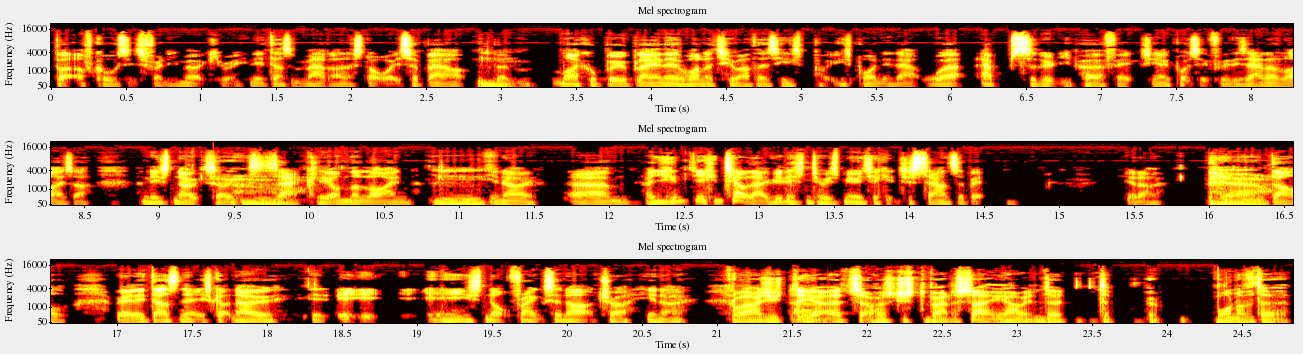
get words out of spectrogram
but of course, it's Freddie Mercury, and it doesn't matter. That's not what it's about. Mm. But Michael Bublé and there are one or two others he's put, he's pointed out were absolutely perfect. You know, he puts it through his analyzer, and his notes are Oh. exactly on the line. Mm. You know, um, and you can you can tell that if you listen to his music, it just sounds a bit, you know, Yeah. dull, really, doesn't it? It's got no. It, it, it, he's not Frank Sinatra, you know. Well, as you, Um, yeah, I was just about to say. I mean, the, the one of the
